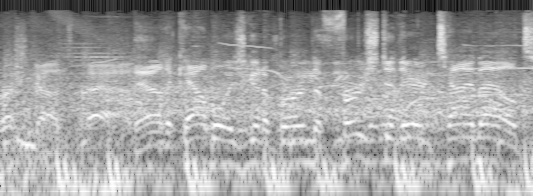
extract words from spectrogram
Prescott's pass. Now the Cowboys are going to burn the first of their timeouts.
